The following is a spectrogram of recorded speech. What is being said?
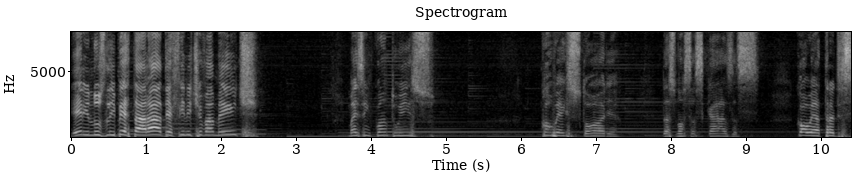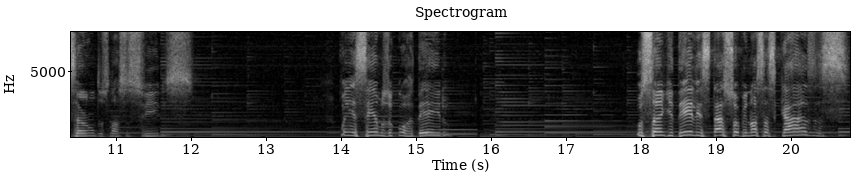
Ele nos libertará definitivamente. Mas enquanto isso, qual é a história das nossas casas? Qual é a tradição dos nossos filhos? Conhecemos o Cordeiro, o sangue dele está sobre nossas casas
